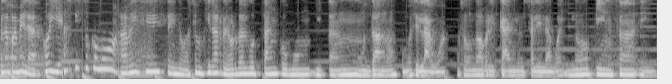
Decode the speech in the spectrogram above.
Hola Pamela, oye, ¿has visto cómo a veces la innovación gira alrededor de algo tan común y tan mundano como es el agua? O sea, uno abre el caño y sale el agua y no piensa en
